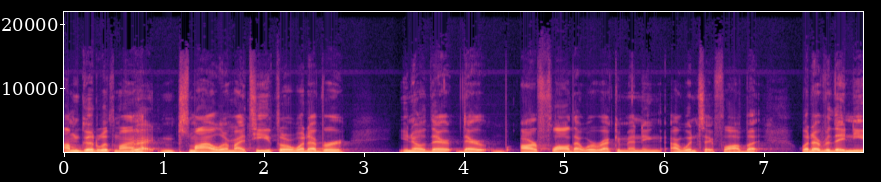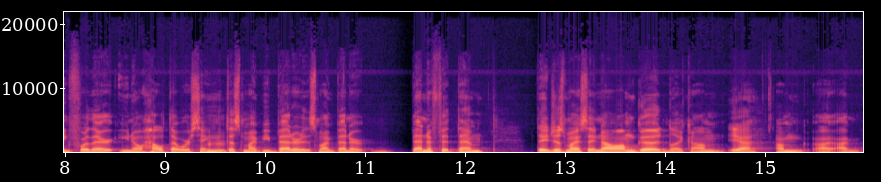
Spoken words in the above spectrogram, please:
I'm good with my Right. smile or my teeth or whatever. You know, their their our flaw that we're recommending. I wouldn't say flaw, but whatever they need for their you know health that we're saying Mm-hmm. that this might be better. This might better benefit them. They just might say, no, I'm good. Like I'm Yeah. I'm I, I'm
